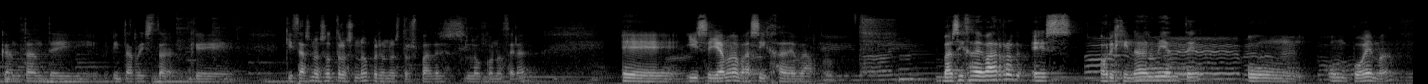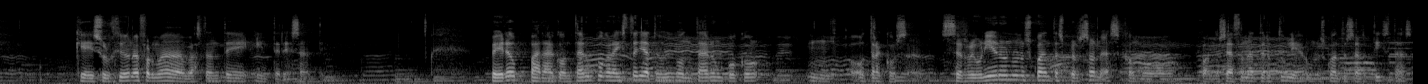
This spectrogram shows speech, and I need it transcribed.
cantante y guitarrista que quizás nosotros no, pero nuestros padres lo conocerán. Eh, y se llama Vasija de Barro. Vasija de Barro es originalmente un, un poema que surgió de una forma bastante interesante. Pero para contar un poco la historia tengo que contar un poco mm, otra cosa. Se reunieron unas cuantas personas, como cuando se hace una tertulia, unos cuantos artistas,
